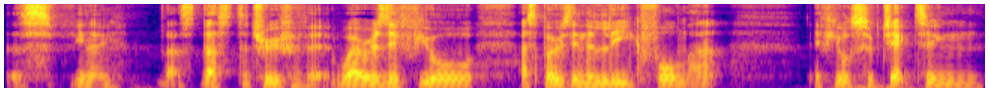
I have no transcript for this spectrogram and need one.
It's, you know, that's that's the truth of it. Whereas if you're, I suppose, in a league format, if you're subjecting,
